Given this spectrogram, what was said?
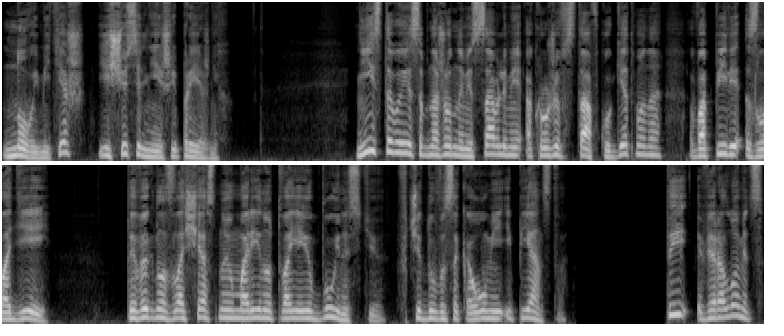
Новый мятеж, еще сильнейший прежних. Неистовые с обнаженными саблями, окружив ставку Гетмана, вопили «Злодей! Ты выгнал злосчастную Марину твоею буйностью, в чаду высокоумия и пьянства. Ты, вероломец,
